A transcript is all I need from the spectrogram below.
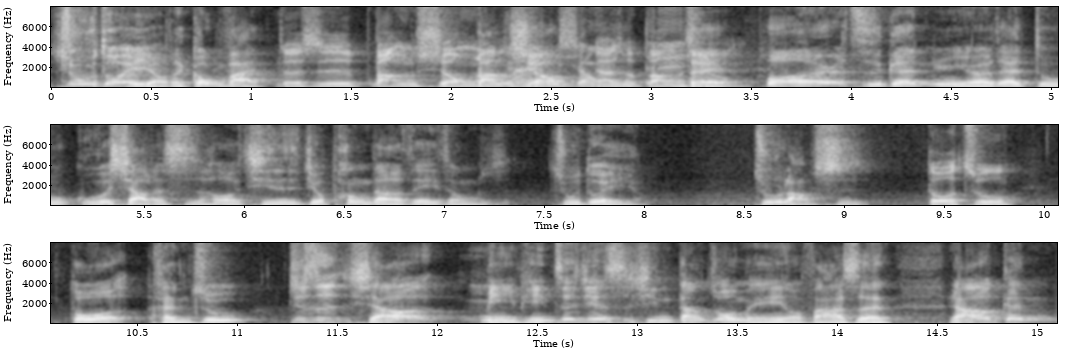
猪队友的共犯，就是帮凶，帮凶，应该说帮凶。对，我儿子跟女儿在读国小的时候，其实就碰到这种猪队友，猪老师，多猪。多很猪，就是想要米平这件事情，当做没有发生，然后跟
